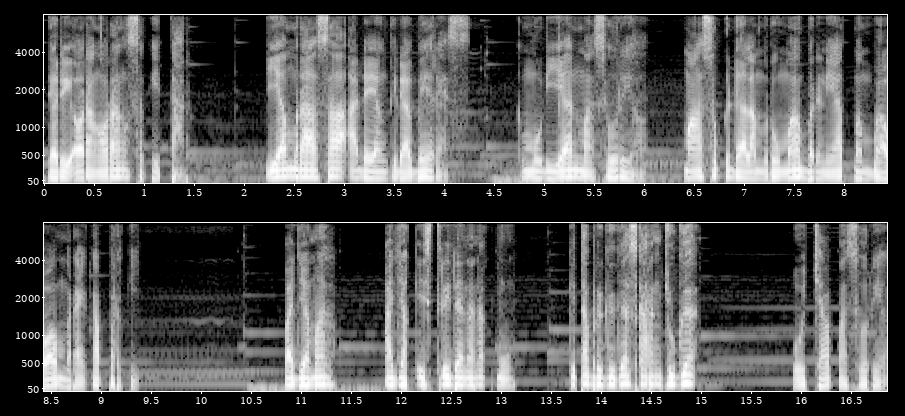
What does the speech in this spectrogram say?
dari orang-orang sekitar. Ia merasa ada yang tidak beres. Kemudian Mas Suryo masuk ke dalam rumah berniat membawa mereka pergi. Pak Jamal, ajak istri dan anakmu. Kita bergegas sekarang juga. Ucap Mas Suryo.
